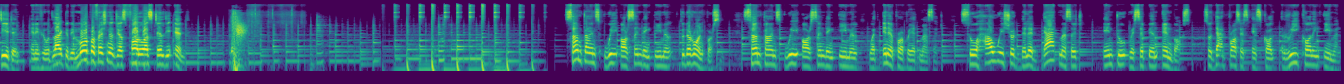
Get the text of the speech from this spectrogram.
detail. And if you would like to be more professional, just follow us till the end. Sometimes we are sending email to the wrong person. Sometimes we are sending email with inappropriate message. So how we should delete that message into recipient inbox. So that process is called recalling email.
